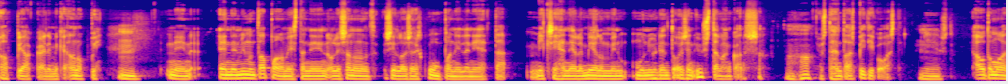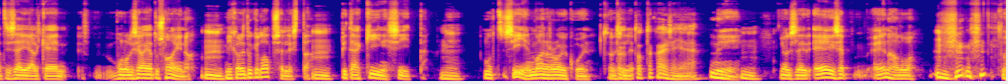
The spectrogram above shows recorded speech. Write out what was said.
appiakka, eli mikä Anoppi, Mm. niin ennen minun tapaamista niin oli sanonut silloiselle kumppanilleni, että miksi hän ei ole mieluummin mun yhden toisen ystävän kanssa, Aha. josta hän taas piti kovasti. Niin just. Automaattisesti sen jälkeen mulla oli se ajatus aina, Mm. mikä oli toki lapsellista, Mm. pitää kiinni siitä. Niin. Mutta siihen mä aina roikuin. Se oli sille, Totta kai se jää. niin. Mm. Ja oli silleen, että ei se, en halua tu-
